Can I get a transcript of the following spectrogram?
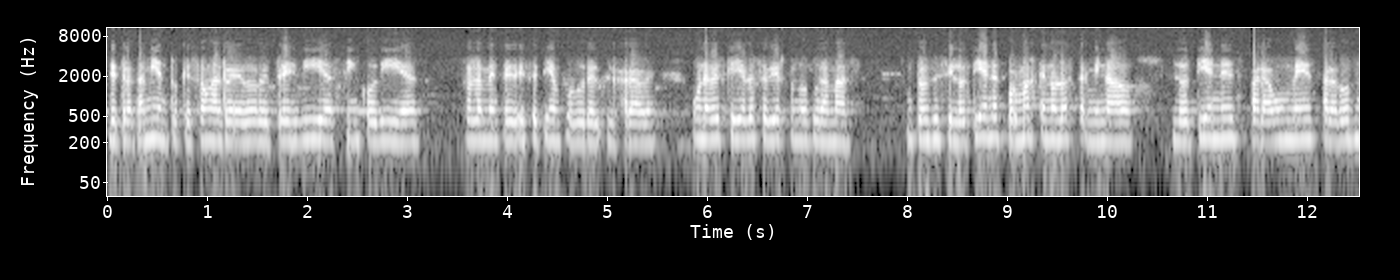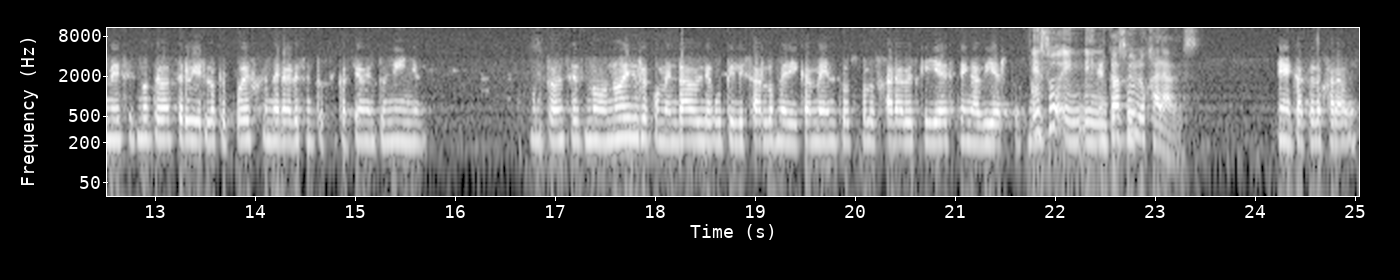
de, tratamiento, que son alrededor de tres días, cinco días, solamente ese tiempo dura el, jarabe. Una vez que ya lo has abierto no dura más. Entonces si lo tienes, por más que no lo has terminado, lo tienes para un mes, para dos meses, no te va a servir. Lo que puedes generar es intoxicación en tu niño. Entonces no no es recomendable utilizar los medicamentos o los jarabes que ya estén abiertos. Eso en, el caso de los jarabes. En el caso de los jarabes.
